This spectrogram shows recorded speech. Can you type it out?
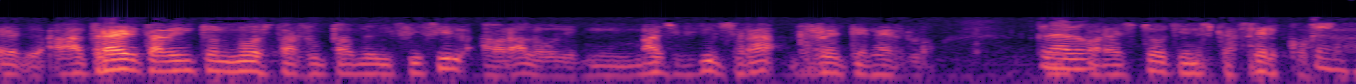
eh, atraer talento no está resultando difícil, ahora lo más difícil será retenerlo. Claro. para esto tienes que hacer cosas.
